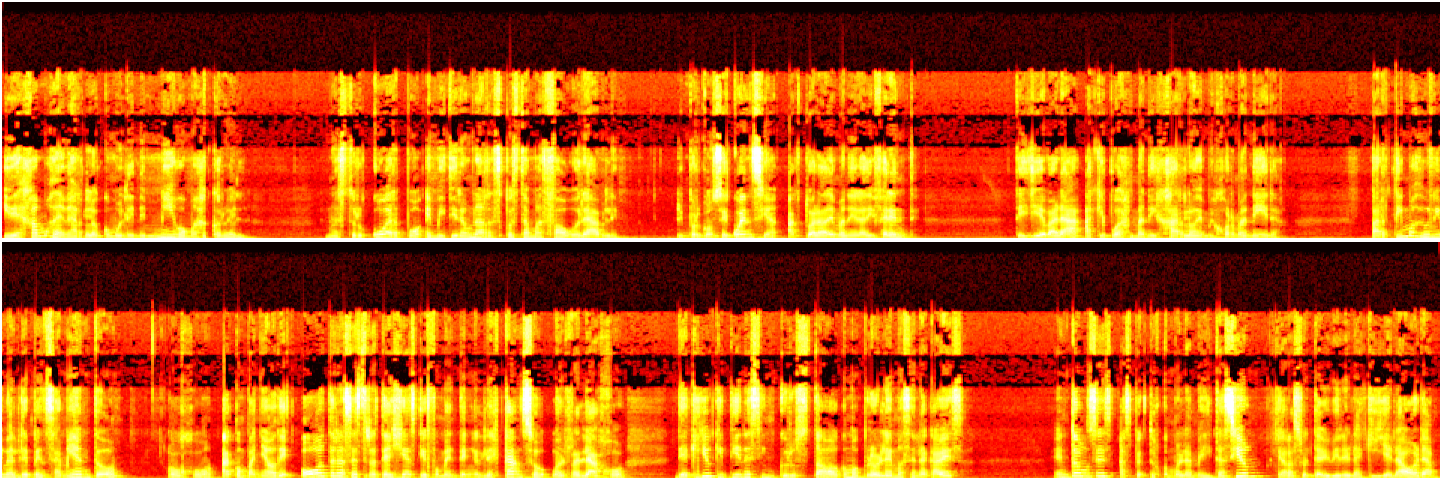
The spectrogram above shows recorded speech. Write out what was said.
y dejamos de verlo como el enemigo más cruel, nuestro cuerpo emitirá una respuesta más favorable y por consecuencia actuará de manera diferente. Te llevará a que puedas manejarlo de mejor manera. Partimos de un nivel de pensamiento, ojo, acompañado de otras estrategias que fomenten el descanso o el relajo de aquello que tienes incrustado como problemas en la cabeza. Entonces, aspectos como la meditación, que resulta vivir el aquí y el ahora,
